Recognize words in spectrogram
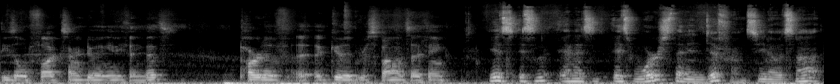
these old fucks aren't doing anything that's part of a, a good response i think It's it's and it's it's worse than indifference. You know, it's not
